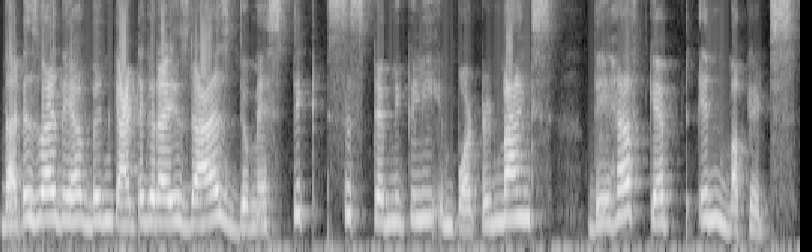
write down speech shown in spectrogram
That is why they have been categorized as domestic systemically important banks. They have kept in buckets.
